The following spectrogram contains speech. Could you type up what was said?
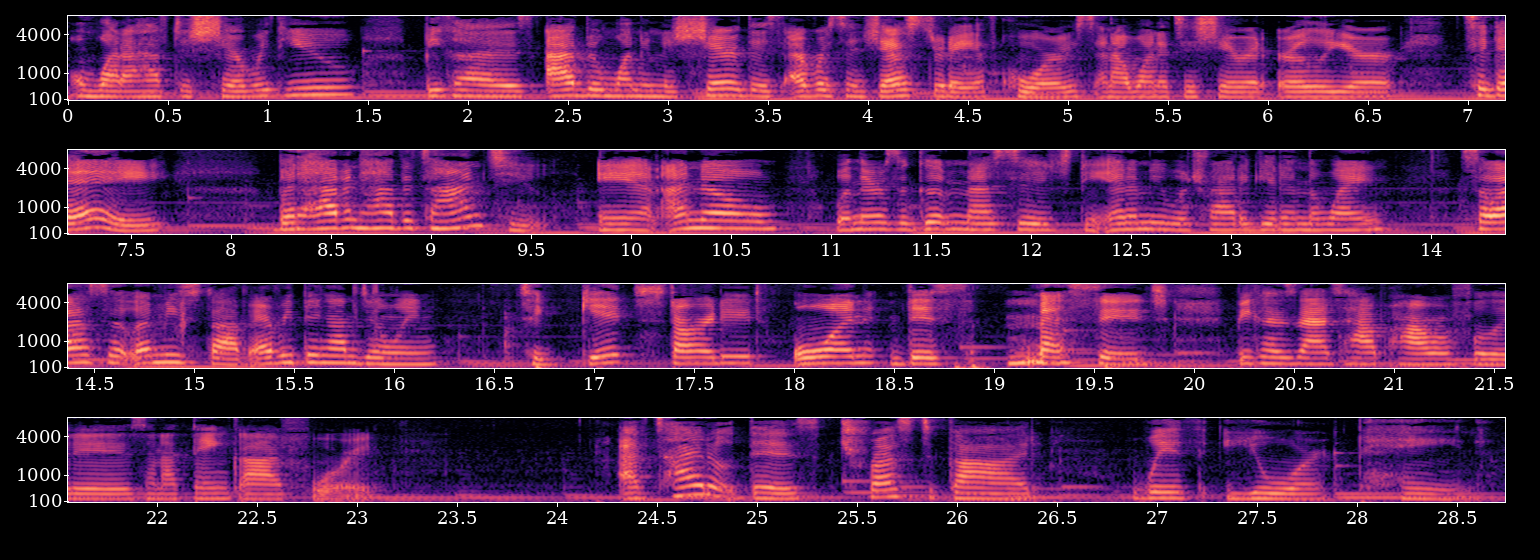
on what I have to share with you because I've been wanting to share this ever since yesterday, of course, and I wanted to share it earlier today, but haven't had the time to. And I know when there's a good message, the enemy will try to get in the way. So I said, let me stop everything I'm doing to get started on this message because that's how powerful it is. And I thank God for it. I've titled this Trust God with Your Pain.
